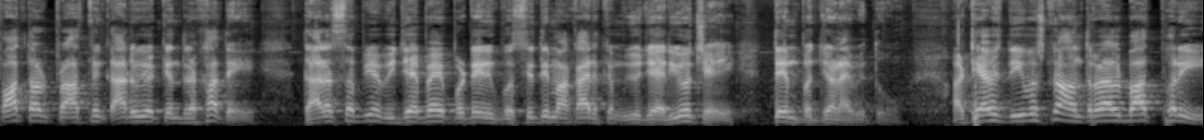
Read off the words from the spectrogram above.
પાતળ પ્રાથમિક આરોગ્ય કેન્દ્ર ખાતે ધારાસભ્ય વિજયભાઈ પટેલની ઉપસ્થિતિમાં કાર્યક્રમ યોજાઈ રહ્યો છે તેમ પણ જણાવ્યું હતું. અઠ્યાવીસ દિવસના અંતરાલ બાદ ફરી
